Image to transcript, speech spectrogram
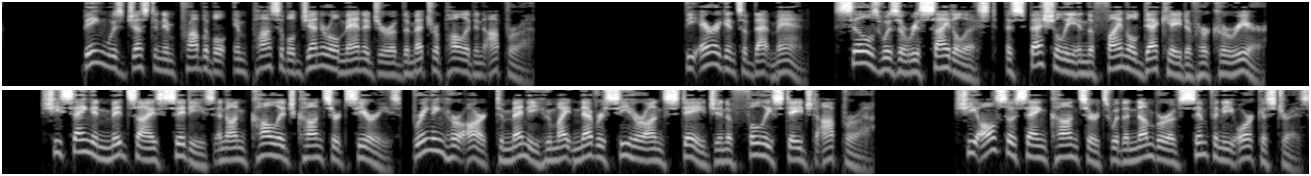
Bing was just an improbable, impossible general manager of the Metropolitan Opera. The arrogance of that man. Sills was a recitalist, especially in the final decade of her career. She sang in midsize cities and on college concert series, bringing her art to many who might never see her on stage in a fully staged opera. She also sang concerts with a number of symphony orchestras.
